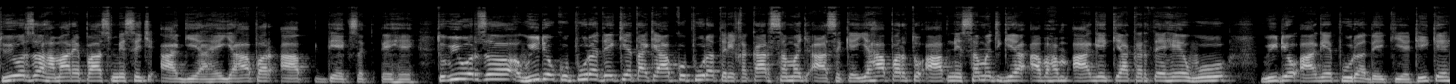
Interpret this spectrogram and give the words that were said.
तो व्यूअर्स हमारे पास मैसेज आ गया है, यहाँ पर आप देख सकते हैं। तो व्यूअर्स वीडियो को पूरा देखिए ताकि आपको पूरा तरीक़ाकार समझ आ सके। यहाँ पर तो आपने समझ गया, अब हम आगे क्या करते हैं, वो वीडियो आगे पूरा देखिए, ठीक है?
